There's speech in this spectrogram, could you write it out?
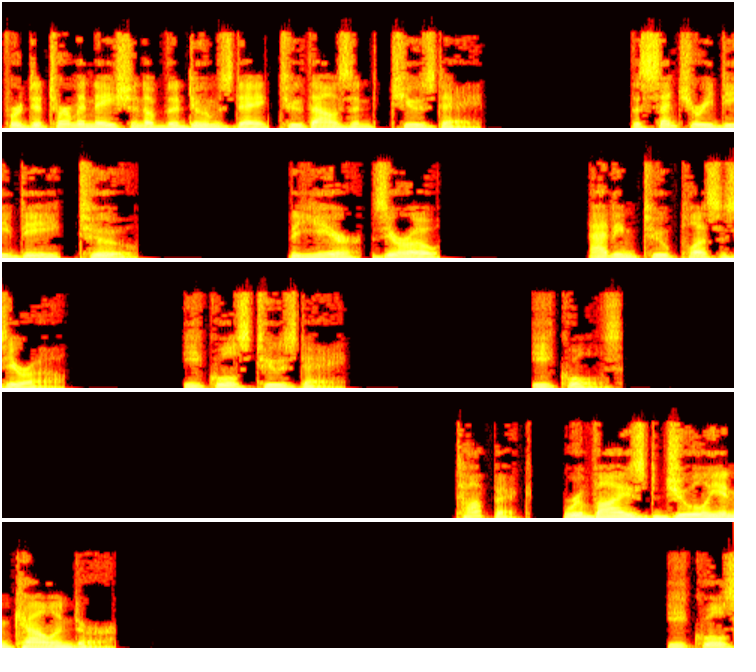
For determination of the Doomsday 2000, Tuesday. The century DD, 2 The year, 0 Adding 2 plus 0 equals Tuesday. Equals. Topic. Revised Julian calendar. Equals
